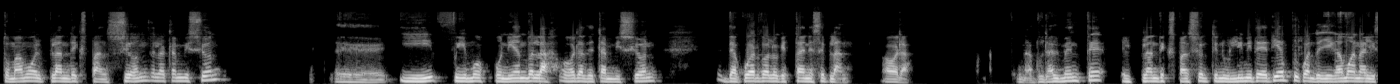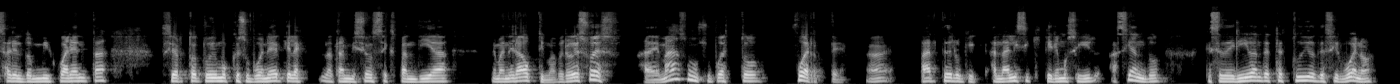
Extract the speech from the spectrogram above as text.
tomamos el plan de expansión de la transmisión eh, y fuimos poniendo las horas de transmisión de acuerdo a lo que está en ese plan. Ahora, naturalmente, el plan de expansión tiene un límite de tiempo y cuando llegamos a analizar el 2040, ¿cierto? Tuvimos que suponer que la, transmisión se expandía de manera óptima, pero eso es, además, un supuesto fuerte. ¿ah? Parte de lo que análisis que queremos seguir haciendo, que se derivan de este estudio, es decir, bueno,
